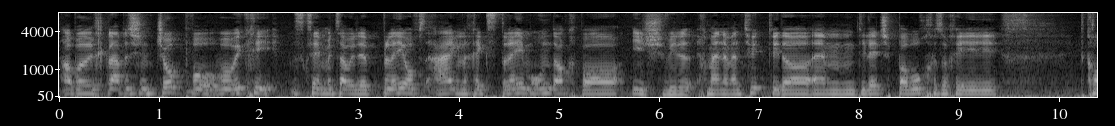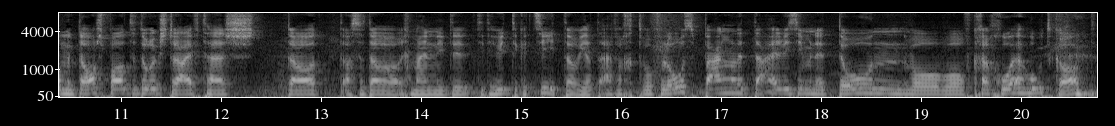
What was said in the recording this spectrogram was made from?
aber ich glaube, es ist ein Job, wo, wo wirklich, das sieht man jetzt auch in den Playoffs, eigentlich extrem undankbar ist. Weil, ich meine, wenn du heute wieder ähm, die letzten paar Wochen so ein die Kommentarspalte durchgestreift hast, da, also da, ich meine, in der, in der heutigen Zeit, da wird einfach drauf losbängeln, teilweise in einem Ton, wo, wo auf keine Kuhhaut geht.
